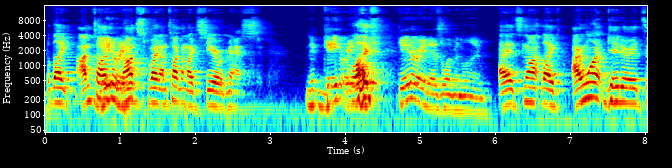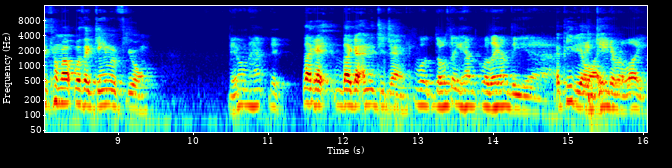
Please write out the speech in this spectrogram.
But like I'm talking Gatorade. not Sprite, I'm talking like Sierra Mist. Gatorade. Like Gatorade has lemon lime. It's not like I want Gatorade to come up with a game of fuel. They don't have. They, Like a like an energy drink. well, don't they have? Well, they have the uh, A Pedialyte. Gatorlyte.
